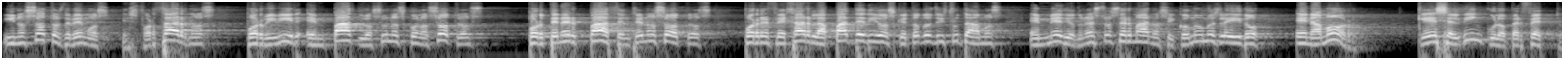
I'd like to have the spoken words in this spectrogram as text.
Y nosotros debemos esforzarnos por vivir en paz los unos con los otros, por tener paz entre nosotros, por reflejar la paz de Dios que todos disfrutamos en medio de nuestros hermanos y como hemos leído, en amor, que es el vínculo perfecto,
